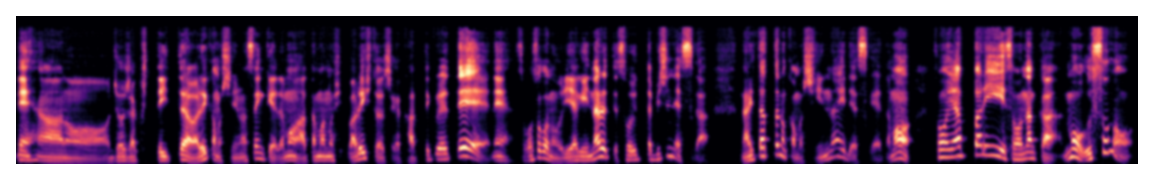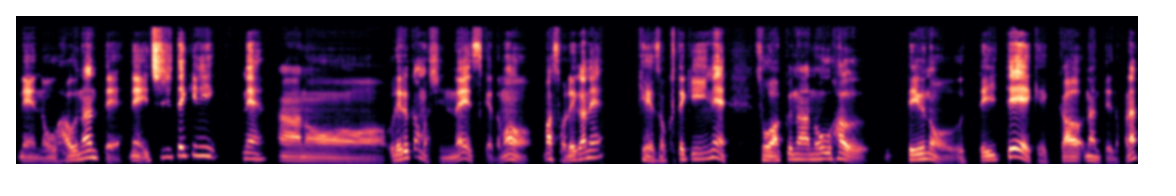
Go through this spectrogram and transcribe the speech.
ね、あの、情弱って言ったら悪いかもしれませんけれども、頭の悪い人たちが買ってくれて、ね、そこそこの売り上げになるって、そういったビジネスが成り立ったのかもしれないですけれども、そのやっぱり、そのなんか、もう嘘のね、ノウハウなんて、ね、一時的にね、あのー、売れるかもしれないですけども、まあそれがね、継続的にね、粗悪なノウハウっていうのを売っていて、結果を、なんていうのかな、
